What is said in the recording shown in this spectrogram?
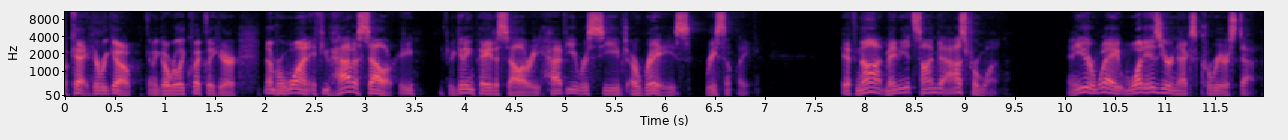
Okay, here we go. Going to go really quickly here. Number one, if you have a salary, if you're getting paid a salary, have you received a raise recently? If not, maybe it's time to ask for one. And either way, what is your next career step?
